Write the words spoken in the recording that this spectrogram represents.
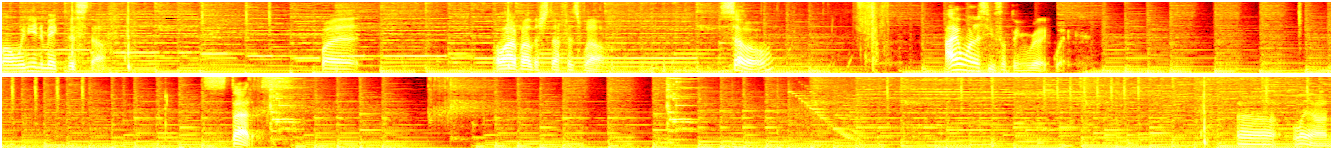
Well, we need to make this stuff, but a lot of other stuff as well. So I want to see something really quick. Status. Uh, Leon,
